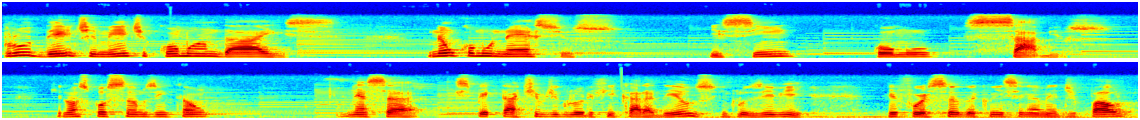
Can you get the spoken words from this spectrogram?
prudentemente como andais, não como nécios, e sim como sábios. Que nós possamos então, nessa expectativa de glorificar a Deus, inclusive reforçando aqui o ensinamento de Paulo,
